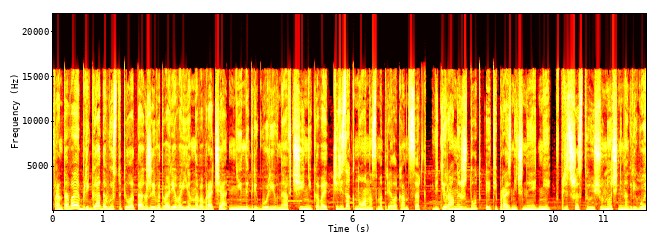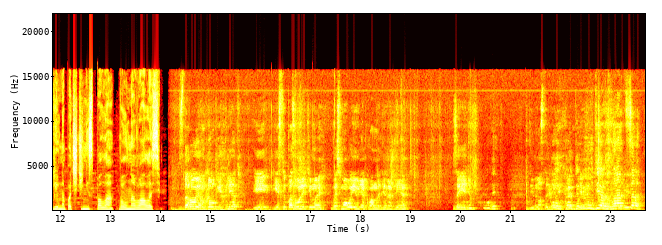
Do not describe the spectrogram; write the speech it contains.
Фронтовая бригада выступила также и во дворе военного врача Нины Григорьевны Овчинниковой. Через окно она смотрела концерт. Ветераны ждут эти праздничные дни. В предшествующую ночь Нина Григорьевна почти не спала, волновалась. Здоровья, долгих лет, и если позволите, мы 8 июня к вам на день рождения заедем. 99 Ой, лет. Удержаться.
